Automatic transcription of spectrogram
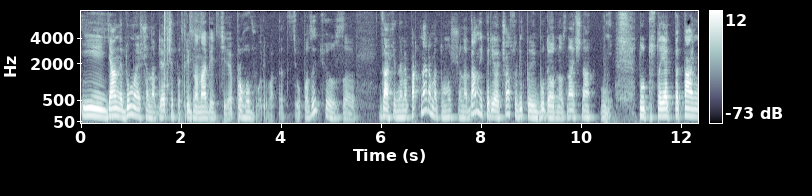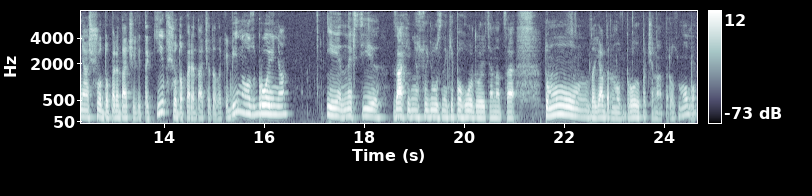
І я не думаю, що навряд чи потрібно навіть е, проговорювати цю позицію з західними партнерами, тому що на даний період часу відповідь буде однозначно ні. Тут стоять питання щодо передачі літаків, щодо передачі далекобійного озброєння. І не всі західні союзники погоджуються на це. Тому за ядерну зброю починати розмову.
